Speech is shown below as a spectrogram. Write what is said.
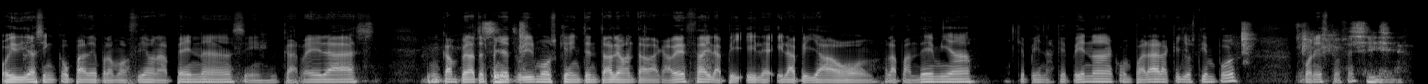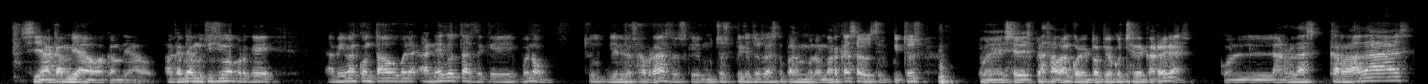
Hoy día sin copa de promoción apenas, sin carreras, un campeonato de España de turismos que ha intentado levantar la cabeza y la, pi- y le, y le ha pillado la pandemia. Qué pena, qué pena comparar aquellos tiempos con estos, ¿eh? Sí, sí. Ha cambiado, ha cambiado. Ha cambiado muchísimo porque a mí me han contado anécdotas de que, bueno, tú bien lo sabrás, los que muchos pilotos de las copas monomarcas a los circuitos pues se desplazaban con el propio coche de carreras, con las ruedas cargadas.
